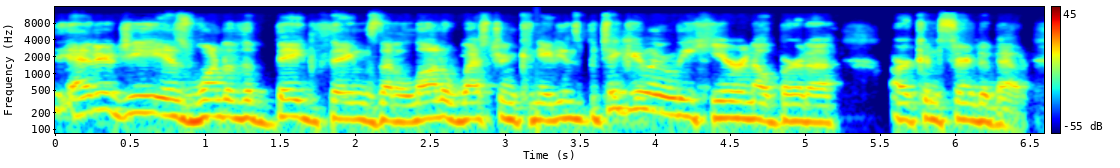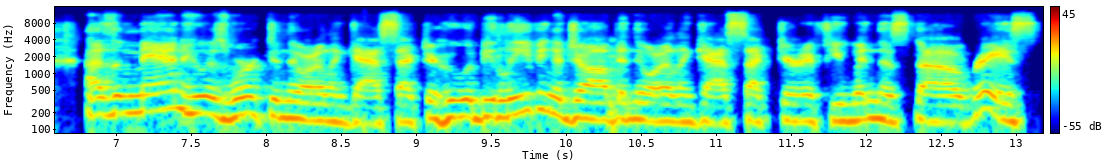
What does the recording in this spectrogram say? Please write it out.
the energy is one of the big things that a lot of Western Canadians, particularly here in Alberta, are concerned about. As a man who has worked in the oil and gas sector, who would be leaving a job in the oil and gas sector if you win this uh, race,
